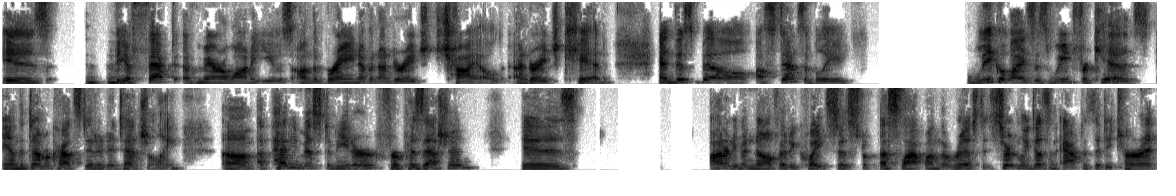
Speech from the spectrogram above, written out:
is the effect of marijuana use on the brain of an underage child, underage kid. And this bill ostensibly legalizes weed for kids, and the Democrats did it intentionally. Um, a petty misdemeanor for possession is, I don't even know if it equates to a slap on the wrist. It certainly doesn't act as a deterrent.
